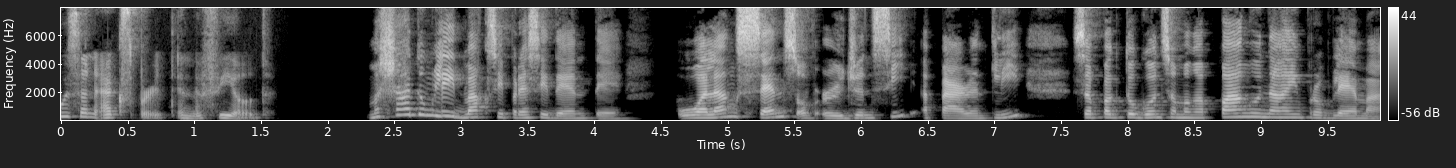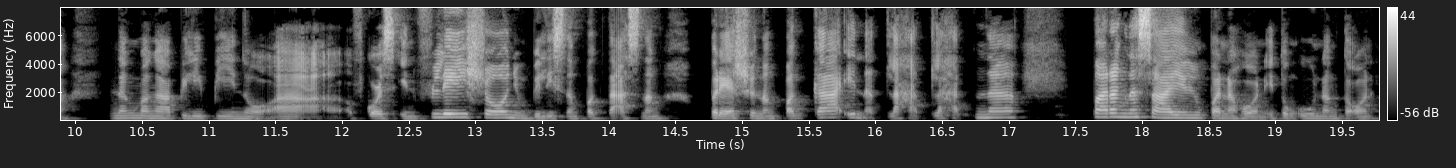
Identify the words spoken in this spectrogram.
who's an expert in the field. Masyadong laid back si Presidente. Walang sense of urgency, apparently, sa pagtugon sa mga pangunahing problema ng mga Pilipino. Uh, of course, inflation, yung bilis ng pagtaas ng presyo ng pagkain at lahat-lahat na parang nasayang yung panahon itong unang taon.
